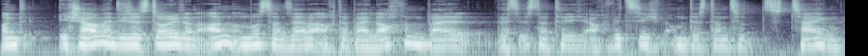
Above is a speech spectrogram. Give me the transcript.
Und ich schaue mir diese Story dann an und muss dann selber auch dabei lachen, weil das ist natürlich auch witzig, um das dann so zu zeigen.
